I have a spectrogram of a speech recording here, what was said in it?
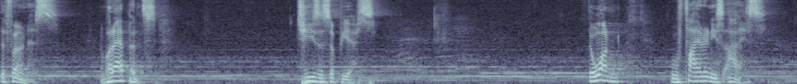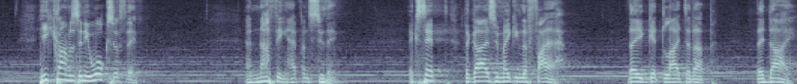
the furnace. And what happens? Jesus appears. The one with fire in his eyes. He comes and he walks with them. And nothing happens to them except the guys who are making the fire. They get lighted up, they die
